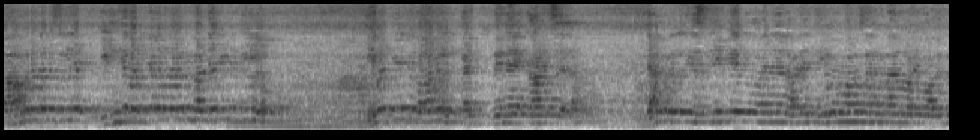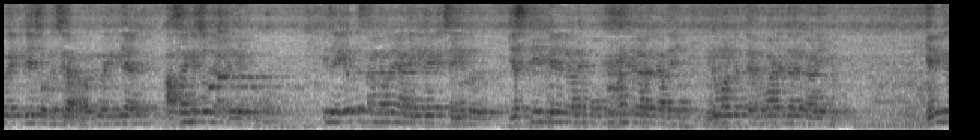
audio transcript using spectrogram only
ഭാവനതരസിലെ ഇന്ത്യ ഭരിക്കാനുള്ളവർക്ക് മഞ്ചരിക്കില്ലല്ലോ ഇവർക്ക് വാങ്ങൽ പിന്നെ കാണിച്ചു ഞാൻ പറയുന്നത് എസ് ഡി പി എന്ന് പറഞ്ഞാൽ അവരെ തീവ്രവാദ സംഘടന എന്ന് പറയുമ്പോൾ അവർക്ക് വലിയ ചോദിച്ചാണ് അവർക്ക് വലിയ അസഹിഷ്ണുതയാണ് കേൾക്കുമ്പോൾ. ഇത് ഏത് സംഘടനയാണ് ഇതിലേക്ക് ചെയ്യുന്നത്? എസ് ഡി പി അല്ലാതെ പോപ്പുലറില്ലാതെ ഇതുകൊണ്ട് തെരഞ്ഞെടുപ്പ് കാണിക്കും. എനിക്ക്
